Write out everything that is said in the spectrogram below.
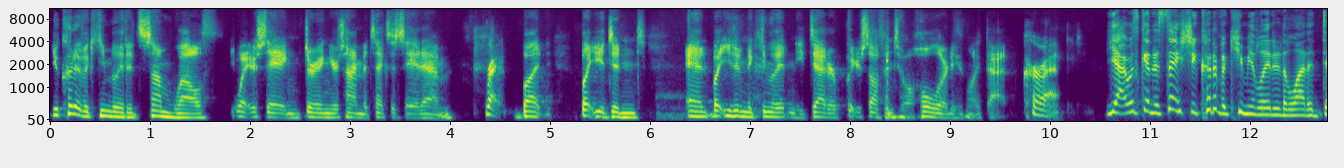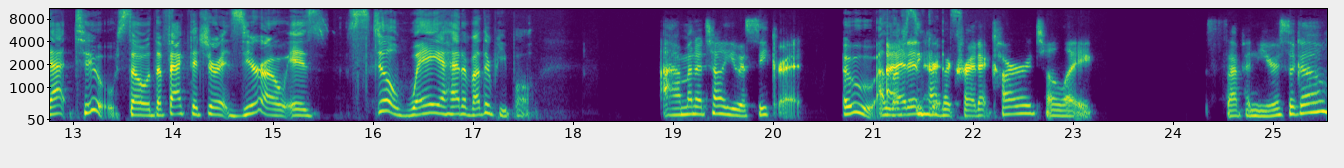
you could have accumulated some wealth. What you're saying during your time at Texas A&M, Right. But but you didn't, and but you didn't accumulate any debt or put yourself into a hole or anything like that. Correct. yeah, I was going to say she could have accumulated a lot of debt too. So the fact that you're at zero is still way ahead of other people. I'm going to tell you a secret. Oh, I I, love didn't have a credit card till like seven years ago,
